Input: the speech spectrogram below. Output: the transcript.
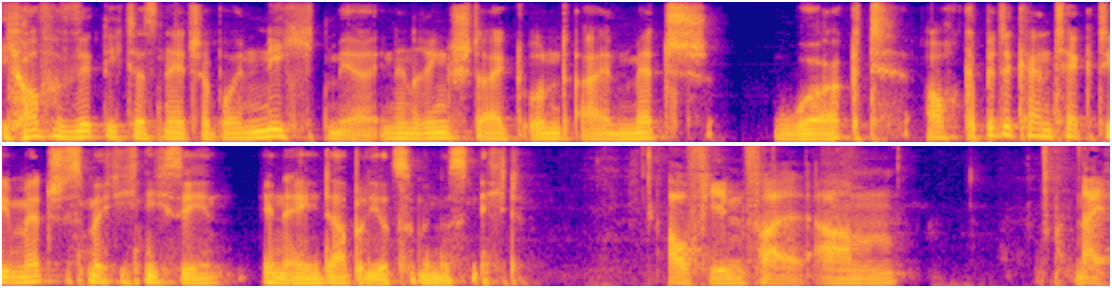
Ich hoffe wirklich, dass Nature Boy nicht mehr in den Ring steigt und ein Match worked. Auch bitte kein Tag Team Match, das möchte ich nicht sehen in AEW zumindest nicht. Auf jeden Fall. Ähm, naja,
